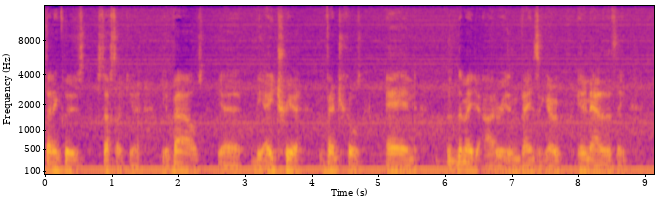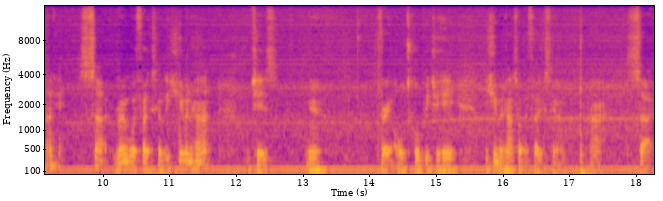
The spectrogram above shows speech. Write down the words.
that includes stuff like your, your valves, your, the atria, ventricles, and the major arteries and veins that go in and out of the thing. Okay, so remember we're focusing on the human heart, which is, you know, very old school picture here. The human heart's what we're focusing on. Alright, so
